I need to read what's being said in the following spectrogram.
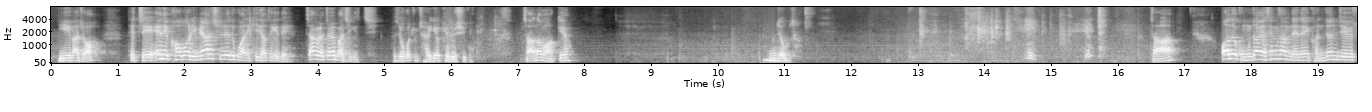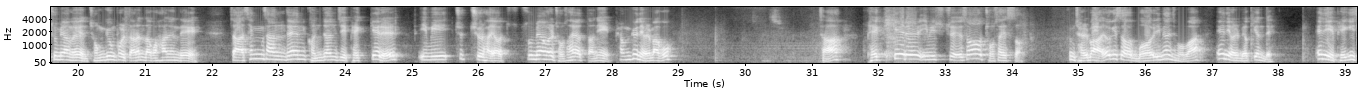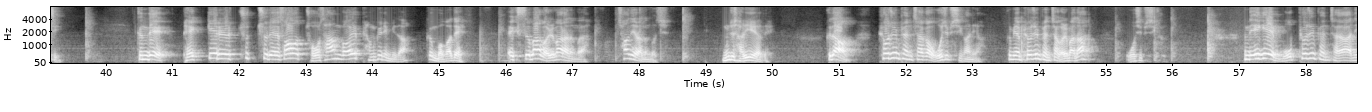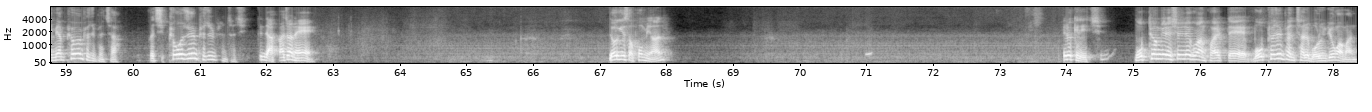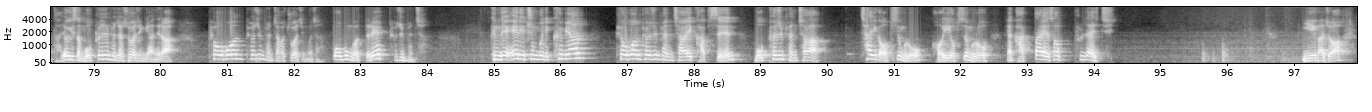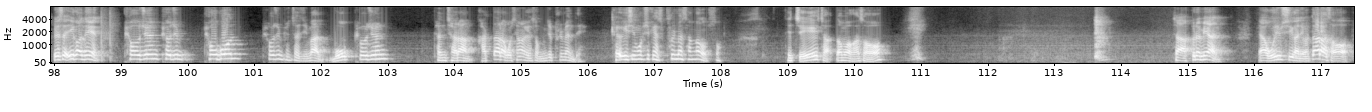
이해가죠? 됐지? n이 커버리면 신뢰도 구간의 길이 어떻게 돼? 짧, 짧아지겠지. 그래서 요거 좀 잘 기억해 두시고. 자, 넘어갈게요. 문제 보자. 자, 어느 공장에 생산되는 건전지의 수명은 정규분포를 따른다고 하는데, 자, 생산된 건전지 100개를 이미 추출하여 수명을 조사하였더니 평균이 얼마고? 자, 100개를 이미 추출해서 조사했어. 그럼 잘 봐. 여기서 뭐 의미하는지 봐봐. n이 얼- 몇 개인데? n이 100이지. 근데 100개를 추출해서 조사한 거의 평균입니다. 그럼 뭐가 돼? x박 얼마라는 거야? 1000이라는 거지. 문제 잘 이해해야 돼. 그 다음, 표준 편차가 50시간이야. 그러면 표준 편차가 얼마다? 50시간. 근데 이게 뭐 표준 편차야? 아니면 표면 표준 편차야? 그렇지. 표준 표준 편차지. 근데 아까 전에 여기서 보면 이렇게 돼 있지. 모평균의 신뢰 구간 구할 때 모표준 편차를 모르는 경우가 많다. 여기서 모표준 편차 주어진 게 아니라 표본 표준 편차가 주어진 거잖아. 뽑은 것들의 표준 편차. 근데 n이 충분히 크면 표본 표준 편차의 값은 모표준 편차와 차이가 없으므로 거의 없으므로 그냥 같다 해서 풀자 했지. 이해가죠? 그래서 이거는 표준 표준 표본 표준 편차지만 모표준 편차랑 같다라고 생각해서 문제 풀면 돼. 의심 없이 그냥 풀면 상관없어. 됐지? 자, 넘어가서 자, 그러면 야 50시간이고 따라서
